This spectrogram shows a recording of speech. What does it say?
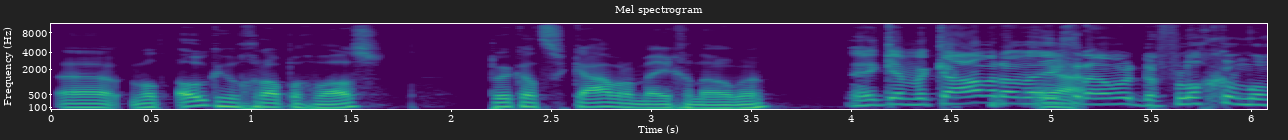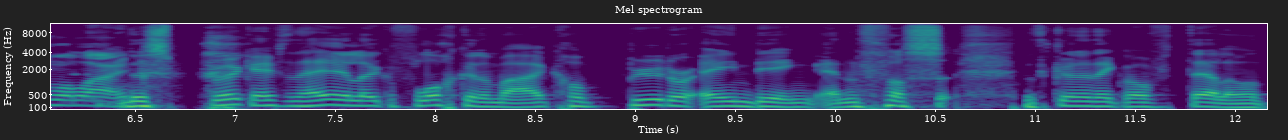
Eh, wat ook heel grappig was, Puk had zijn camera meegenomen. Ik heb mijn camera meegenomen. De vlog komt nog online. Dus Puk heeft een hele leuke vlog kunnen maken. Gewoon puur door één ding. En dat, was, dat kunnen ik wel vertellen. Want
